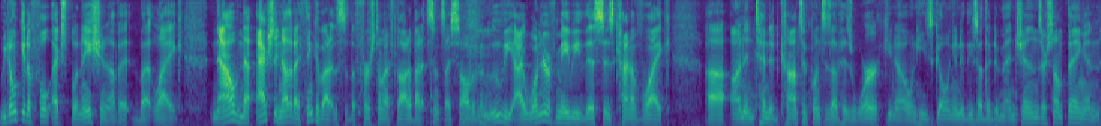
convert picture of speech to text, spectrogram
we don't get a full explanation of it but like now actually now that i think about it this is the first time i've thought about it since i saw it in the movie i wonder if maybe this is kind of like uh, unintended consequences of his work, you know, when he's going into these other dimensions or something. And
